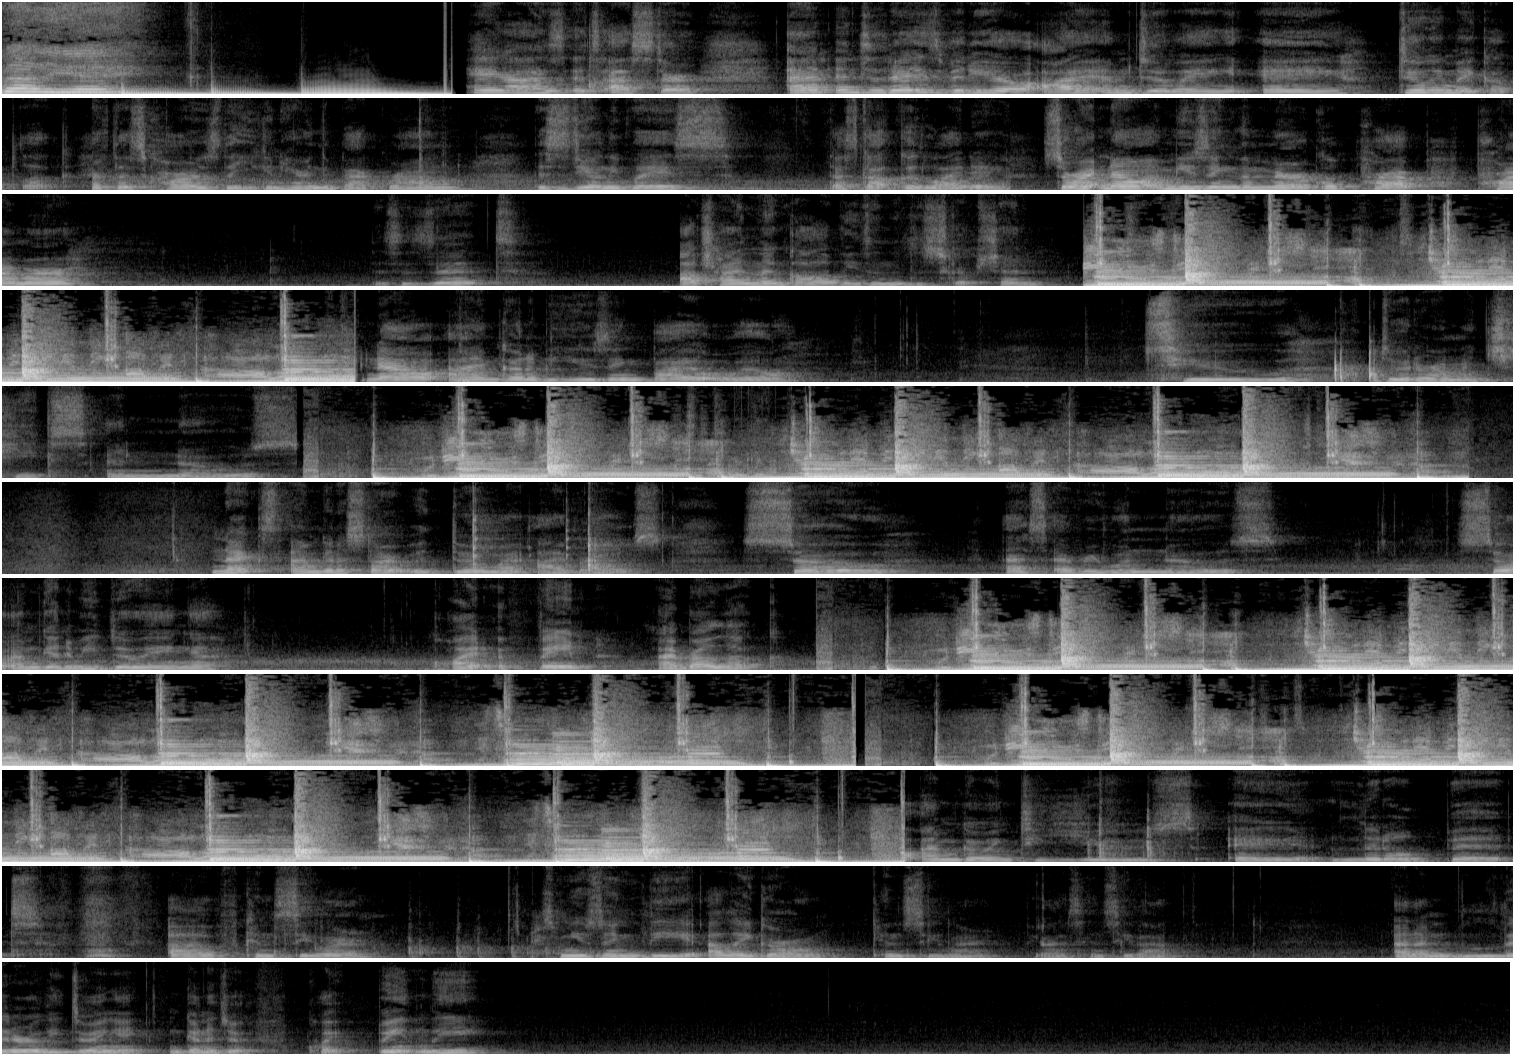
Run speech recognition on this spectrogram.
bellyache. Hey guys, it's Esther, and in today's video, I am doing a dewy makeup look. If there's cars that you can hear in the background, this is the only place that's got good lighting. So right now, I'm using the Miracle Prep Primer. This is it. I'll try and link all of these in the description. Now I'm gonna be using bio oil to do it around my cheeks and nose. Next, I'm gonna start with doing my eyebrows. So, as everyone knows, so I'm gonna be doing quite a faint eyebrow look. I'm concealer. I'm using the LA Girl concealer, if you guys can see that. And I'm literally doing it, I'm gonna do it quite faintly.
